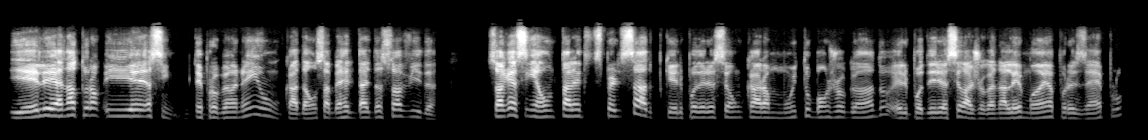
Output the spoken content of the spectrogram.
e ele é natural e assim não tem problema nenhum cada um sabe a realidade da sua vida só que assim, é um talento desperdiçado, porque ele poderia ser um cara muito bom jogando, ele poderia, sei lá, jogar na Alemanha, por exemplo,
